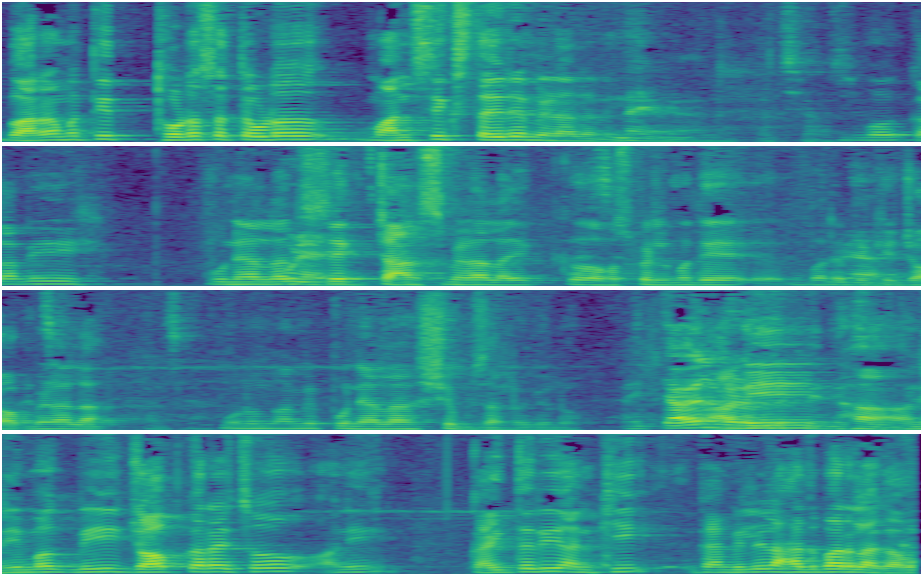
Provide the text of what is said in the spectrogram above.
बारामतीत थोडंसं तेवढं मानसिक स्थैर्य मिळालं नाही. नाही मिळालं अच्छा मग आम्ही पुण्यालाच. एक चान्स मिळाला. एक हॉस्पिटलमध्ये बऱ्यापैकी. जॉब. मिळाला. म्हणून आम्ही पुण्याला शिफ्ट झालो गेलो. आणि हा. आणि मग मी जॉब करायचो आणि काहीतरी आणखी फॅमिलीला हातभार लागावा.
